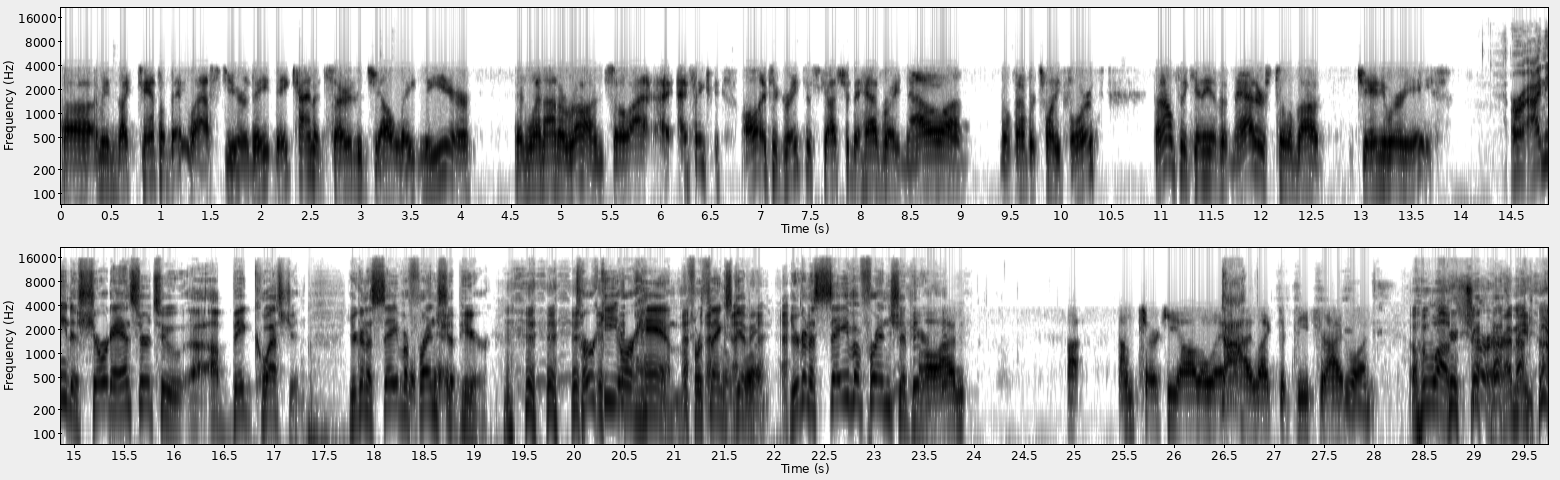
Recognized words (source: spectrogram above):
Uh, I mean, like Tampa Bay last year, they they kind of started to gel late in the year and went on a run. So I, I think all it's a great discussion to have right now on November 24th. I don't think any of it matters till about January 8th. All right, I need a short answer to a big question. You're going to save a friendship here. Turkey or ham for Thanksgiving? You're going to save a friendship here. Oh, I'm, I, I'm turkey all the way. Ah. I like the deep fried one. well, sure. I mean, who,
